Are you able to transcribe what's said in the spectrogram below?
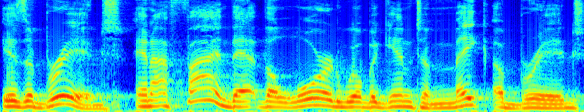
is a bridge. And I find that the Lord will begin to make a bridge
